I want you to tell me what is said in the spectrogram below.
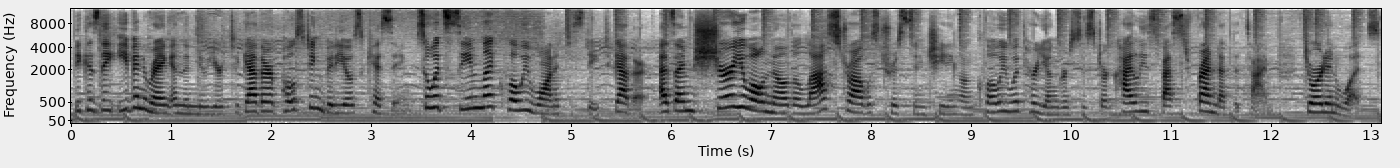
because they even rang in the new year together, posting videos kissing. So it seemed like Khloe wanted to stay together. As I'm sure you all know, the last straw was Tristan cheating on Khloe with her younger sister Kylie's best friend at the time, Jordyn Woods,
